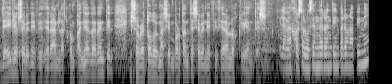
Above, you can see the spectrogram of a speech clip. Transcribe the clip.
De ello se beneficiarán las compañías de renting y sobre todo, y más importante, se beneficiarán los clientes. ¿Y la mejor solución de renting para una pyme?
